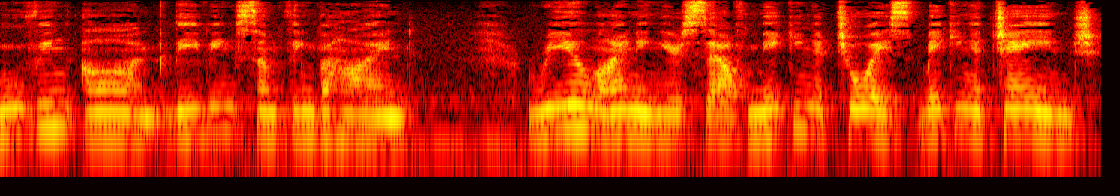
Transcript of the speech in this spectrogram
Moving on, leaving something behind realigning yourself, making a choice, making a change.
